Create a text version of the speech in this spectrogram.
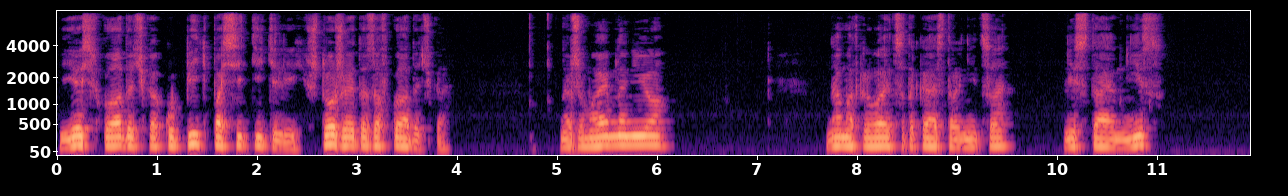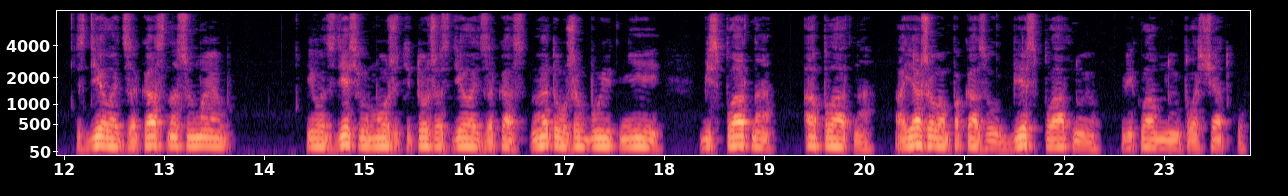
есть вкладочка «Купить посетителей». Что же это за вкладочка? Нажимаем на нее. Нам открывается такая страница. Листаем вниз. Сделать заказ нажимаем. И вот здесь вы можете тоже сделать заказ. Но это уже будет не бесплатно, а платно. А я же вам показываю бесплатную рекламную площадку.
